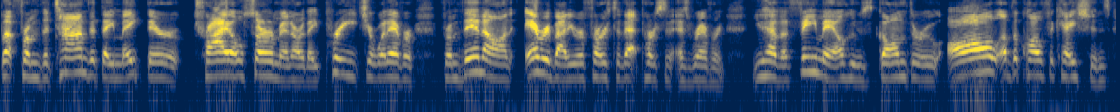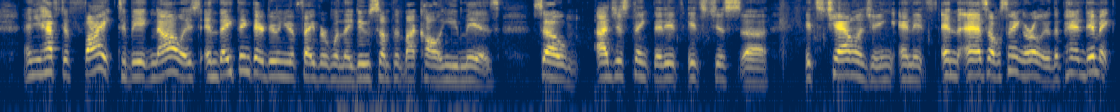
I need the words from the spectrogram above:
But from the time that they make their trial sermon or they preach or whatever, from then on, everybody refers to that person as Reverend. You have a female who's gone through all of the qualifications and you have to fight to be acknowledged. And they think they're doing you a favor when they do something by calling you Ms. So I just think that it, it's just, uh, it's challenging. And it's, and as I was saying earlier, the pandemic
